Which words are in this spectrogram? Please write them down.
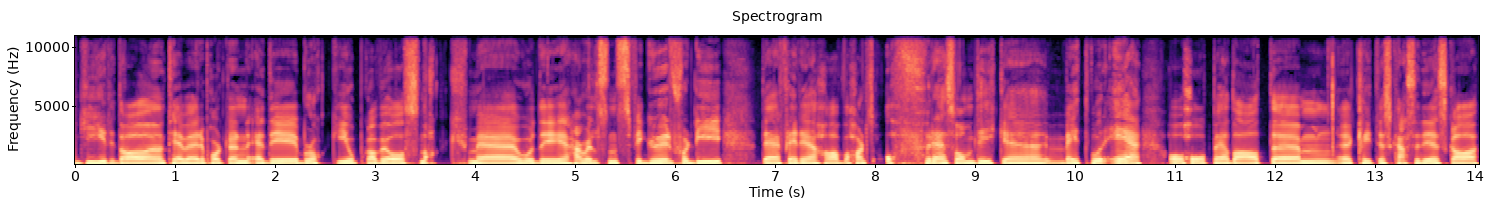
gir da TV-reporteren Eddie Brock i oppgave å snakke med Woody Harrelsons figur, fordi det er flere av hans ofre som de ikke vet hvor er, og håpet er da at um, Cletus Cassidy skal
